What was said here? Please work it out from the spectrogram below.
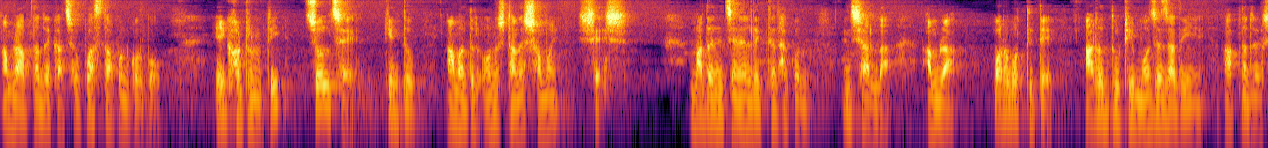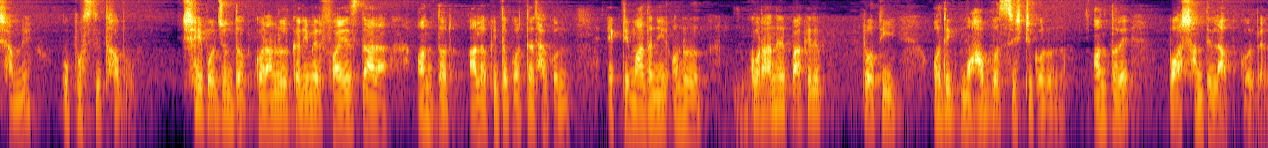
আমরা আপনাদের কাছে উপস্থাপন করব। এই ঘটনাটি চলছে, কিন্তু আমাদের অনুষ্ঠানের সময় শেষ। মাদানী চ্যানেল দেখতে থাকুন ইনশাল্লাহ আমরা পরবর্তীতে আরও দুটি মজাজা দিয়ে আপনাদের সামনে উপস্থিত হব। সেই পর্যন্ত কোরআনুল করিমের ফয়েজ দ্বারা অন্তর আলোকিত করতে থাকুন। একটি মাদানী অনুরোধ, কোরআনের পাকের প্রতি অধিক মহাব্বত সৃষ্টি করুন। অন্তরে প্রশান্তি লাভ করবেন।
